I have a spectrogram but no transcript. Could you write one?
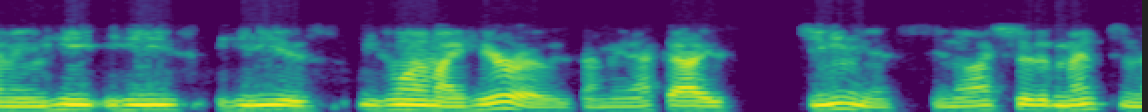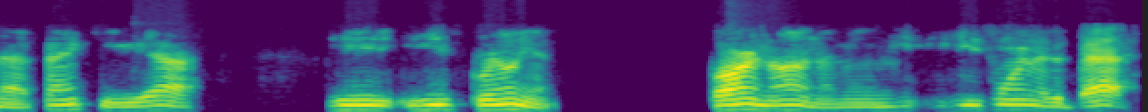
I mean he he's he is he's one of my heroes. I mean that guy's genius. You know, I should have mentioned that. Thank you. Yeah, he he's brilliant, bar none. I mean, he, he's one of the best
